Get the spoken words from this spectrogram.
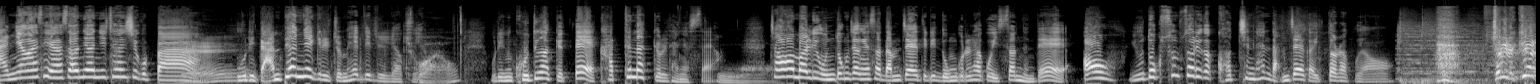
안녕하세요, 써니 언니 천식 오빠. 네. 우리 남편 얘기를 좀 해드리려고요. 좋아요. 우리는 고등학교 때 같은 학교를 다녔어요. 우와. 저 멀리 운동장에서 남자애들이 농구를 하고 있었는데, 어우, 유독 숨소리가 거친 한 남자애가 있더라고요. 저리 비켜!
